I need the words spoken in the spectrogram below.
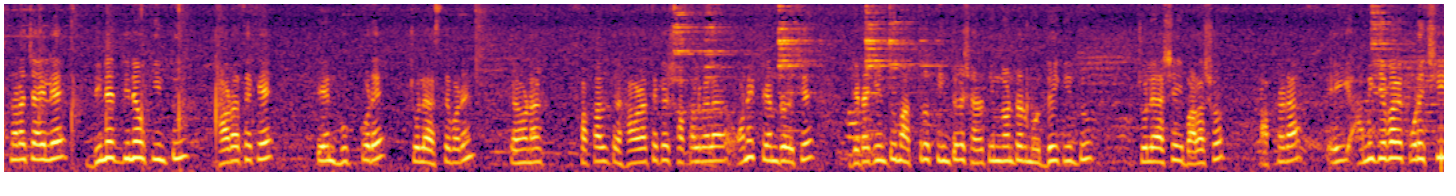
আপনারা চাইলে দিনের দিনেও কিন্তু হাওড়া থেকে ট্রেন বুক করে চলে আসতে পারেন, কেননা সকাল হাওড়া থেকে সকালবেলা অনেক ট্রেন রয়েছে। যেটা কিন্তু মাত্র তিন থেকে সাড়ে তিন ঘণ্টার মধ্যেই কিন্তু চলে আসে এই বালাসোর। আপনারা এই আমি যেভাবে করেছি,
